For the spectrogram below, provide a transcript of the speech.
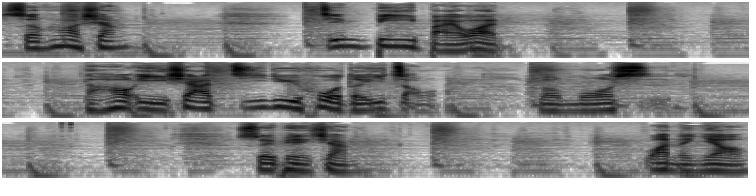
神话箱金币一百万，然后以下几率获得一种龙魔石碎片箱，万能药，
